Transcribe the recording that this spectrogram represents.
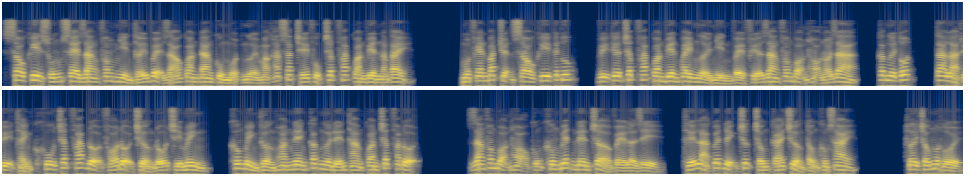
Sau khi xuống xe, giang phong nhìn thấy vệ giáo quan đang cùng một người mặc hát sắc chế phục chấp pháp quan viên nắm tay. Một phen bắt chuyện sau khi kết thúc, vị kia chấp pháp quan viên quay người nhìn về phía giang phong bọn họ nói ra, các ngươi tốt, ta là thụy thành khu chấp pháp đội phó đội trưởng đỗ chí minh, không bình thường hoan nghênh các ngươi đến tham quan chấp pháp đội. Giang phong bọn họ cũng không biết nên trở về lời gì, thế là quyết định trước chống cái trưởng tổng không sai. Hơi chống một hồi,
